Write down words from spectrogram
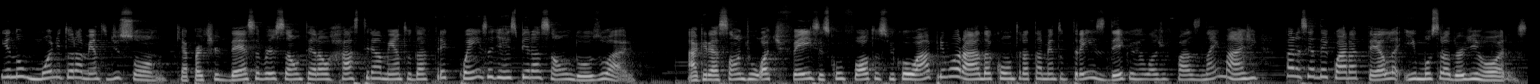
e no monitoramento de sono, que a partir dessa versão terá o rastreamento da frequência de respiração do usuário. A criação de watch faces com fotos ficou aprimorada com o tratamento 3D que o relógio faz na imagem para se adequar à tela e mostrador de horas.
